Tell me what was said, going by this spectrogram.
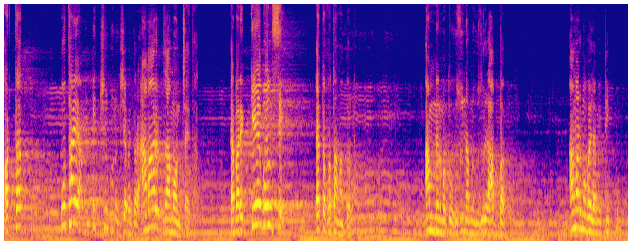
অর্থাৎ কোথায় আমি? কিচ্ছুর কোনো হিসাবে ধর আমার যা মন চায় তা। এবারে কে বলছে? এত কথা আমার দরকার আমনের মতো হুজুর নামে হুজুরের আব্বা। আমার মোবাইল আমি টিপব।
